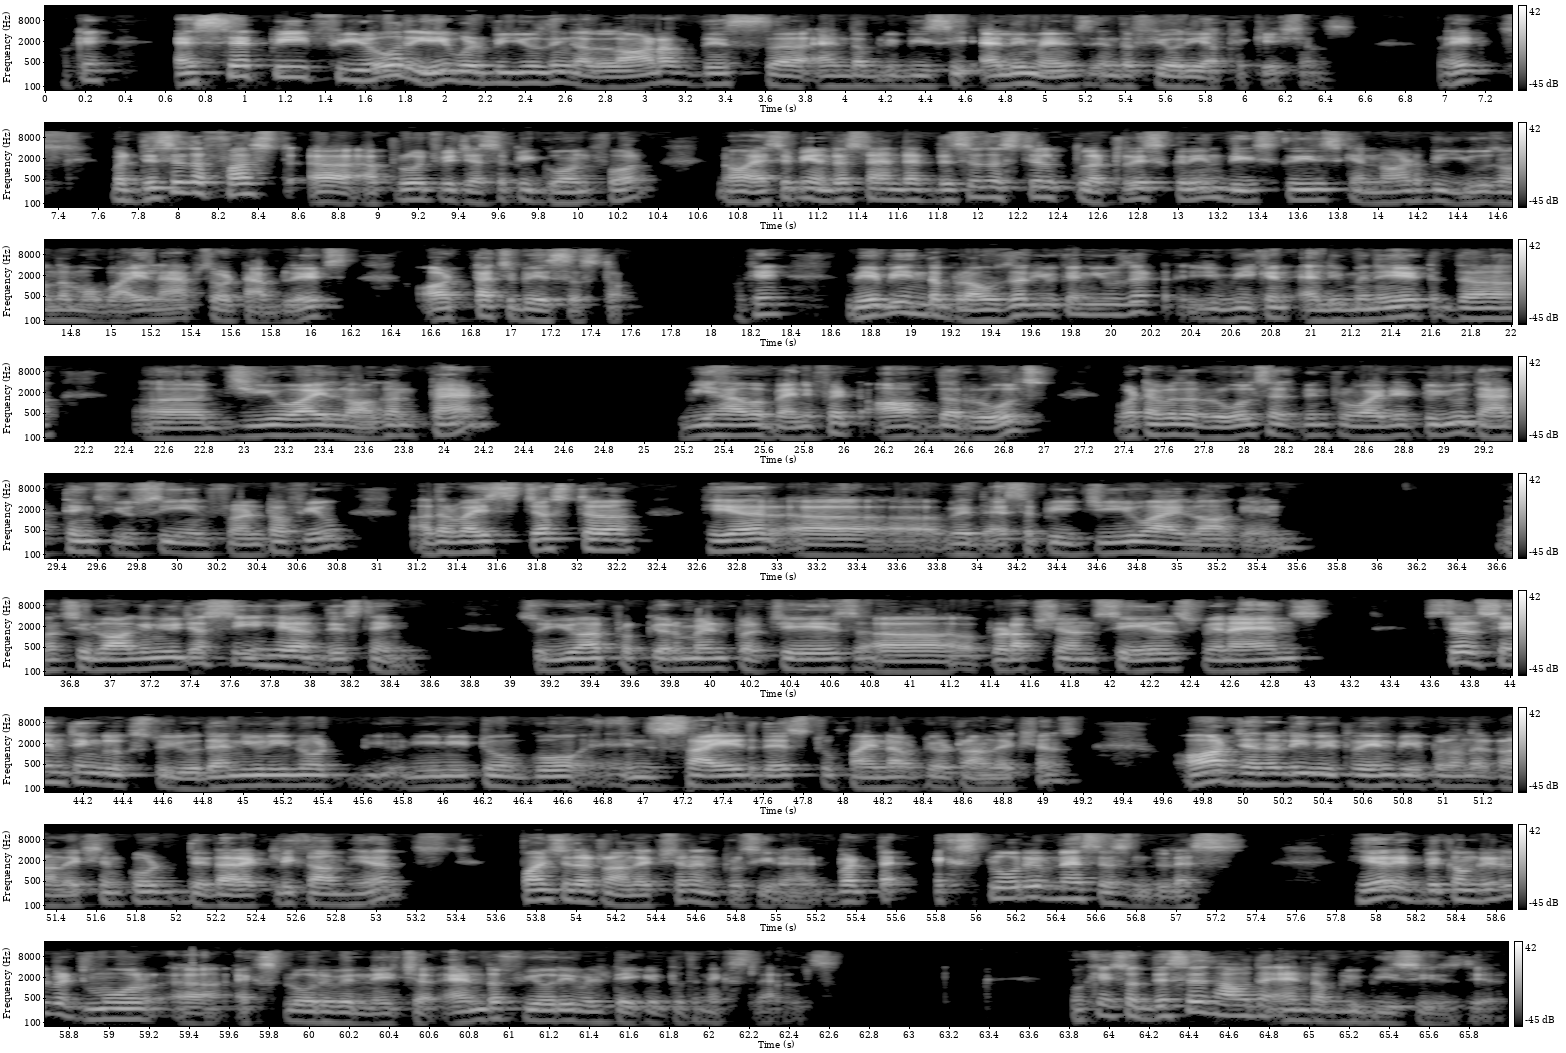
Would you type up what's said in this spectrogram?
Okay, SAP Fiori would be using a lot of this uh, NWBC elements in the Fiori applications, right? But this is the first uh, approach which SAP gone for. Now SAP understand that this is a still cluttery screen. These screens cannot be used on the mobile apps or tablets or touch-based system. Okay, maybe in the browser you can use it. We can eliminate the uh, GUI login pad. We have a benefit of the roles whatever the roles has been provided to you, that things you see in front of you. Otherwise, just uh, here uh, with SAP GUI login, once you log in, you just see here this thing. So you are procurement, purchase, uh, production, sales, finance. Still same thing looks to you. Then you need not you need to go inside this to find out your transactions. Or generally we train people on the transaction code. They directly come here punch the transaction and proceed ahead. But the explorativeness is less. Here it becomes a little bit more uh, explorative in nature and the Fiori will take it to the next levels. Okay, so this is how the NWBC is there.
